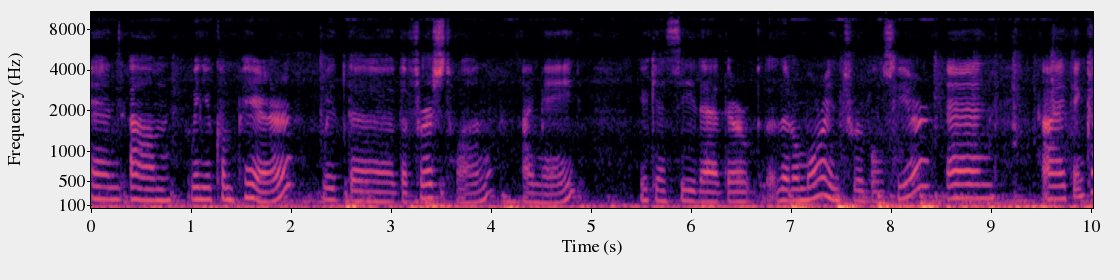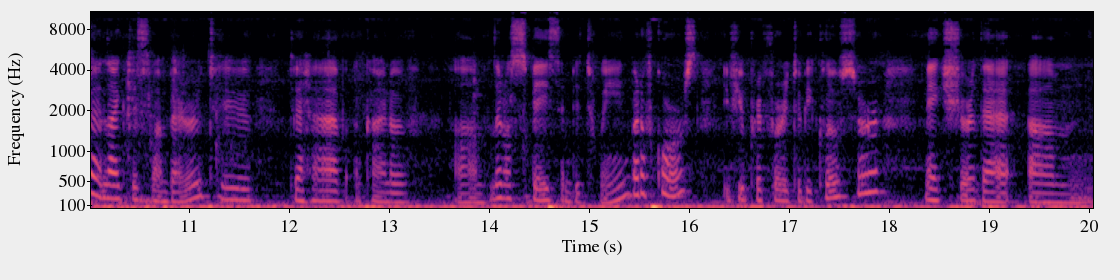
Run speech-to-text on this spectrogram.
And um, when you compare with the, the first one I made you can see that there are a little more intervals here. And I think I like this one better to to have a kind of um, little space in between. But of course if you prefer it to be closer make sure that um,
